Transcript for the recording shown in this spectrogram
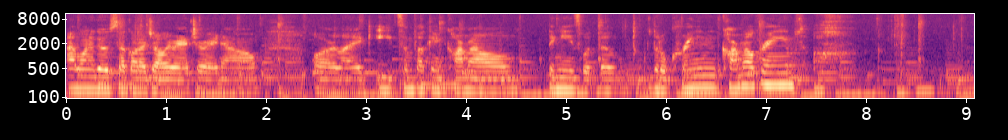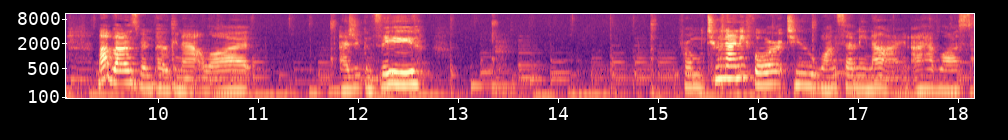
I want to go suck on a Jolly Rancher right now or like eat some fucking caramel thingies with the little cream caramel creams. Ugh. my bone's been poking out a lot as you can see. From 294 to 179 I have lost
